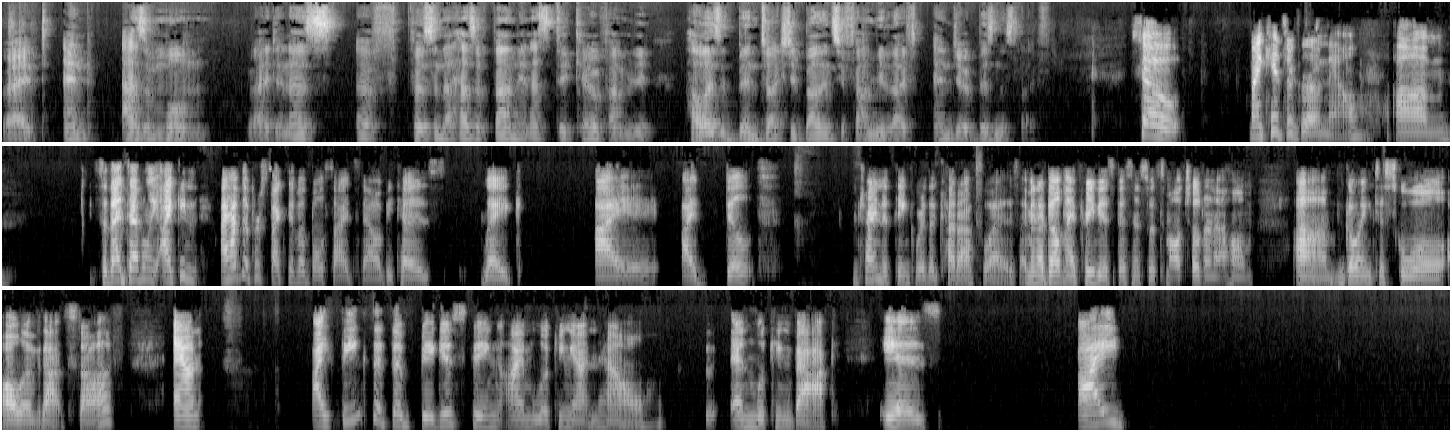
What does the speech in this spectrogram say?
right, and as a mom, right, and as a f- person that has a family and has to take care of family, how has it been to actually balance your family life and your business life? So, my kids are grown now. Um, so that definitely I can I have the perspective of both sides now because like I I built I'm trying to think where the cutoff was. I mean, I built my previous business with small children at home, um, going to school, all of that stuff. And I think that the biggest thing I'm looking at now and looking back is I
